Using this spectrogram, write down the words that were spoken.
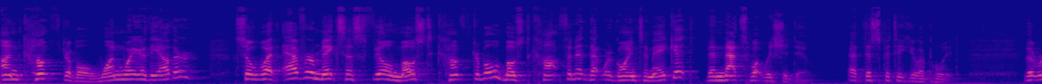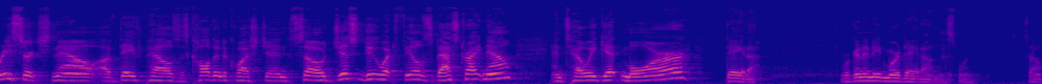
uncomfortable one way or the other, so whatever makes us feel most comfortable, most confident that we're going to make it, then that's what we should do at this particular point. The research now of Dave Pelz is called into question, so just do what feels best right now until we get more data. We're going to need more data on this one. So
